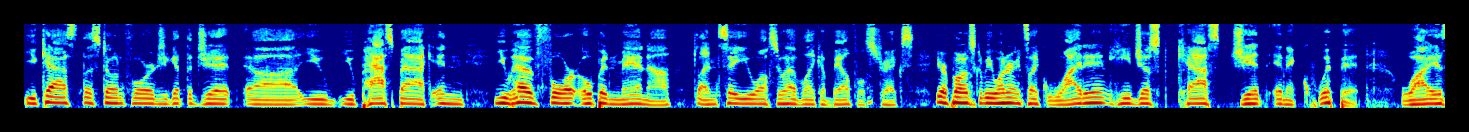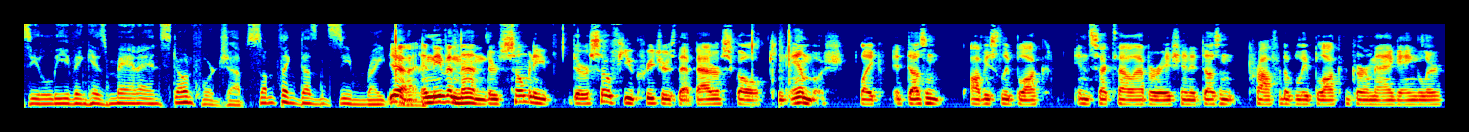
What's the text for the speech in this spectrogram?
you cast the stone forge, you get the Jit, uh, you you pass back, and you have four open mana. And say you also have like a Baleful Strix, your opponent's gonna be wondering. It's like, why didn't he just cast Jit and equip it? Why is he leaving his mana and Stoneforge up? Something doesn't seem right. Yeah, there. and even then, there's so many, there are so few creatures that Batterskull can ambush. Like, it doesn't obviously block Insectile Aberration, it doesn't profitably block Gurmag Angler,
